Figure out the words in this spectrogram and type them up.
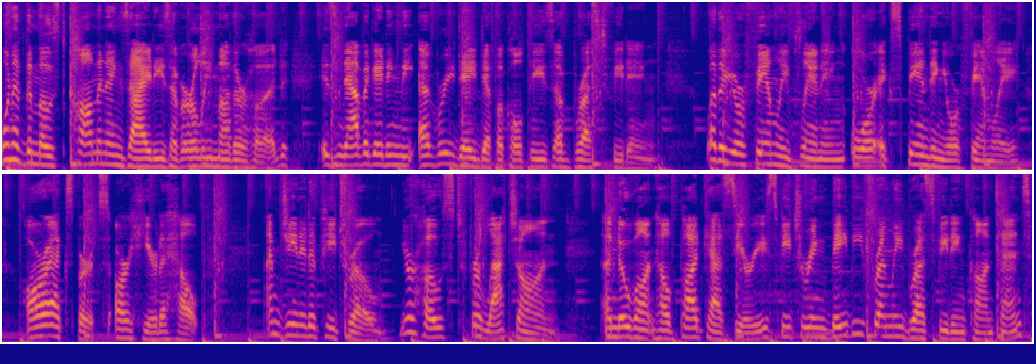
One of the most common anxieties of early motherhood is navigating the everyday difficulties of breastfeeding. Whether you're family planning or expanding your family, our experts are here to help. I'm Gina DePietro, your host for Latch On, a Novant Health podcast series featuring baby friendly breastfeeding content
